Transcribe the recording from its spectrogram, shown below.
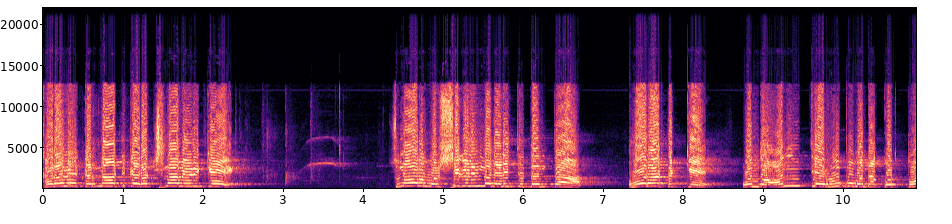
ಕರವೇ ಕರ್ನಾಟಕ ರಕ್ಷಣಾ ವೇದಿಕೆ. ಸುಮಾರು ವರ್ಷಗಳಿಂದ ನಡೀತಿದ್ದಂಥ ಹೋರಾಟಕ್ಕೆ ಒಂದು ಅಂತ್ಯ ರೂಪವನ್ನು ಕೊಟ್ಟು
